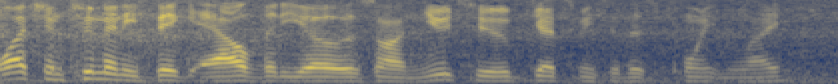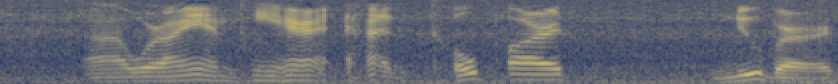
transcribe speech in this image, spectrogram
Watching too many Big Al videos on YouTube gets me to this point in life, uh, where I am here at Copart, Newburgh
